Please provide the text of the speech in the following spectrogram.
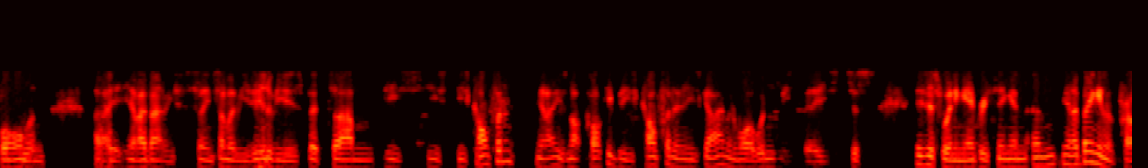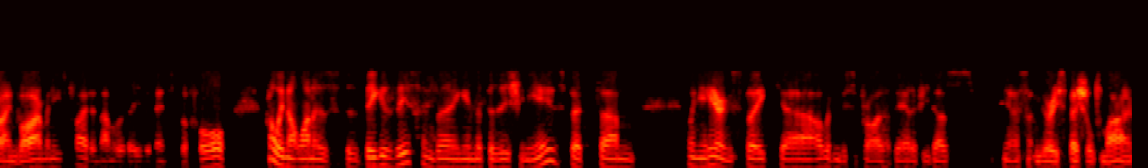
form, and uh, you know, I don't know if you've seen some of his interviews, but um, he's he's he's confident. You know, he's not cocky, but he's confident in his game, and why wouldn't he? He's just he's just winning everything, and and you know, being in the pro environment, he's played a number of these events before. Probably not one as as big as this, and being in the position he is, but um, when you hear him speak, uh, I wouldn't be surprised out if he does, you know, something very special tomorrow.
